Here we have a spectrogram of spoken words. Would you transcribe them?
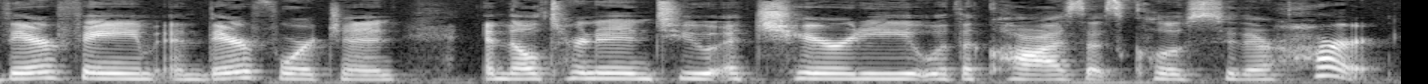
their fame and their fortune and they'll turn it into a charity with a cause that's close to their heart.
